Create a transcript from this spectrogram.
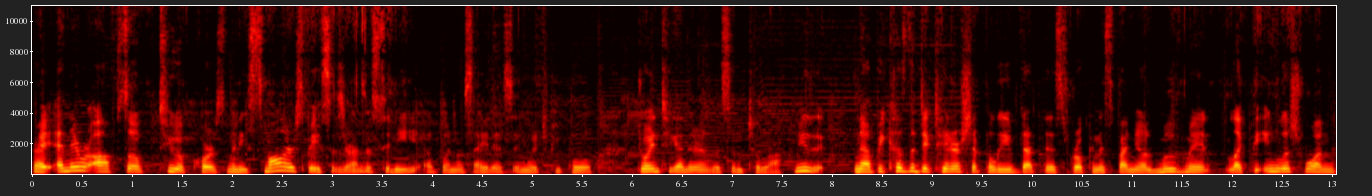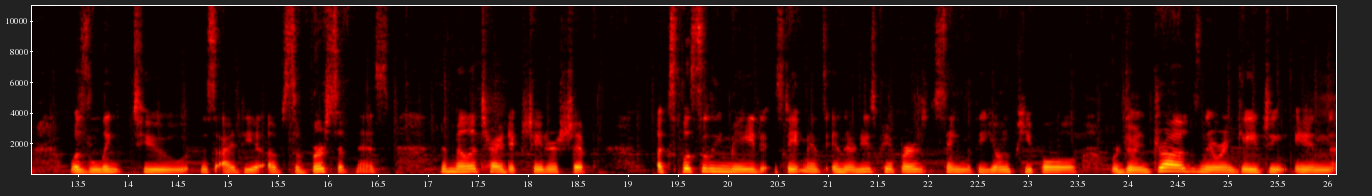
Right, and there were also, too, of course, many smaller spaces around the city of Buenos Aires in which people joined together and listened to rock music. Now, because the dictatorship believed that this rock en español movement, like the English one, was linked to this idea of subversiveness, the military dictatorship explicitly made statements in their newspapers saying that the young people were doing drugs and they were engaging in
